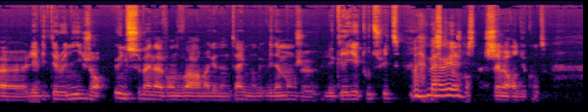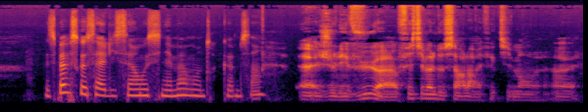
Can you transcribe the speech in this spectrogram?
euh, Les Vitelloni genre une semaine avant de voir Armageddon Time, donc évidemment je l'ai grillé tout de suite. Ah bah oui. Je m'en serais jamais rendu compte. Mais c'est pas parce que c'est à lycéen au cinéma ou un truc comme ça. Euh, je l'ai vu au Festival de Sarlat, effectivement. ouais,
